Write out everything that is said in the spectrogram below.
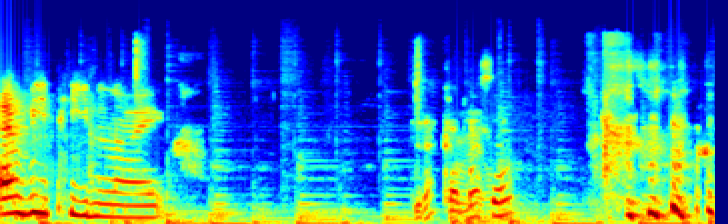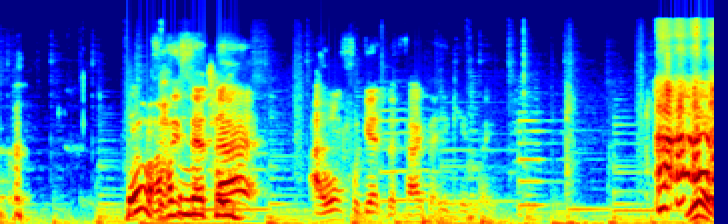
MVP tonight. Did I cut myself? Bro, I haven't said told that, I won't forget the fact that he came late. yeah,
